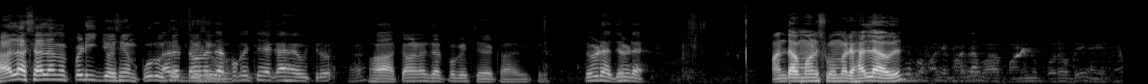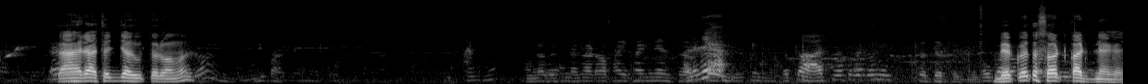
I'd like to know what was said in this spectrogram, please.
હાલા સાલા મેં પડી ગયો છે એમ પૂરું થઈ ગયું ત્રણ હજાર પગથિયા કાહે ઉતરો હા ત્રણ હજાર પગથિયે આવી ગયું. દોડા દોડા માંદા માણસો અમારે હાલે આવે. ત્યાં હેરા થઈ જાય ઉતરવામાં. બે કોઈ તો શર્ટ કાઢ નાખે.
